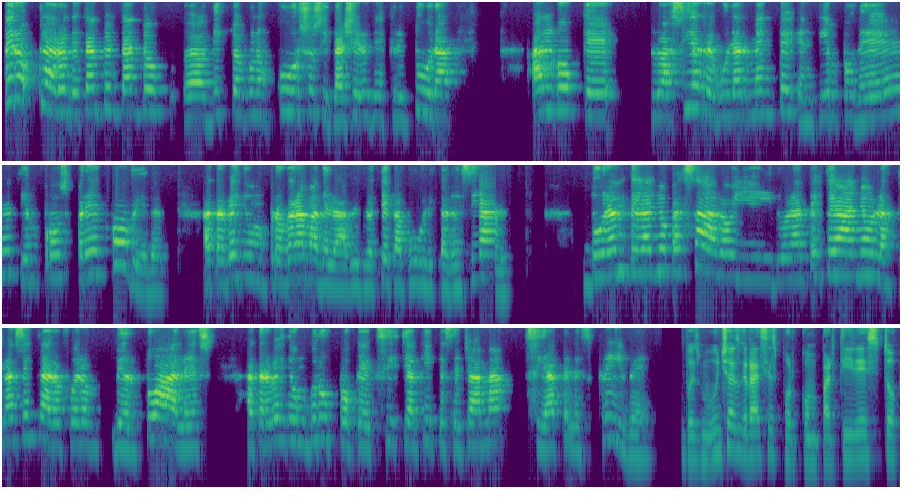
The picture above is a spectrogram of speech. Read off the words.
Pero claro, de tanto en tanto uh, dicto algunos cursos y talleres de escritura, algo que lo hacía regularmente en tiempos de tiempos pre-COVID, a través de un programa de la Biblioteca Pública de Seattle. Durante el año pasado y durante este año las clases, claro, fueron virtuales a través de un grupo que existe aquí que se llama Seattle Escribe. Pues muchas gracias por compartir esto.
